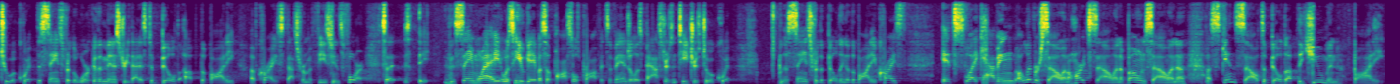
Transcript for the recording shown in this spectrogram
to equip the saints for the work of the ministry that is to build up the body of Christ. That's from Ephesians 4. So, the same way, it was He who gave us apostles, prophets, evangelists, pastors, and teachers to equip the saints for the building of the body of Christ it's like having a liver cell and a heart cell and a bone cell and a, a, skin cell to build up the human body.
